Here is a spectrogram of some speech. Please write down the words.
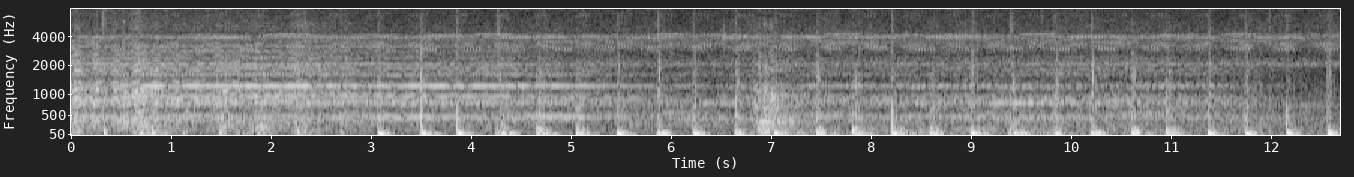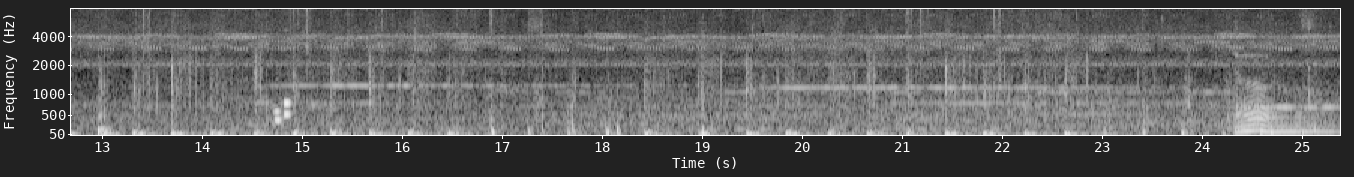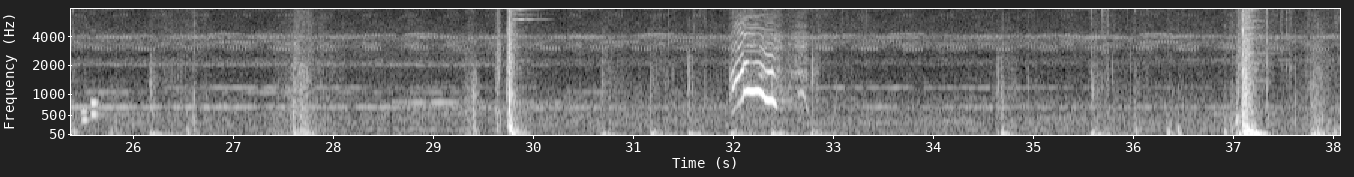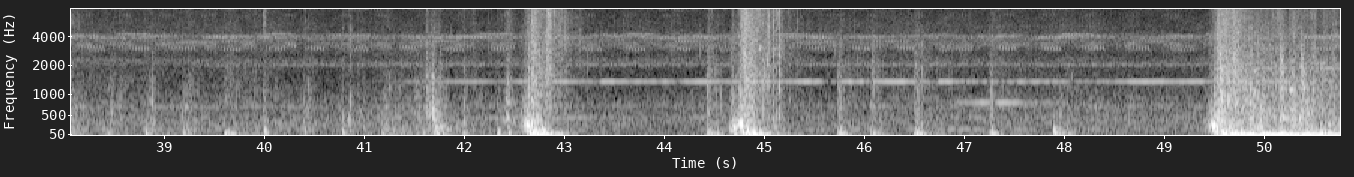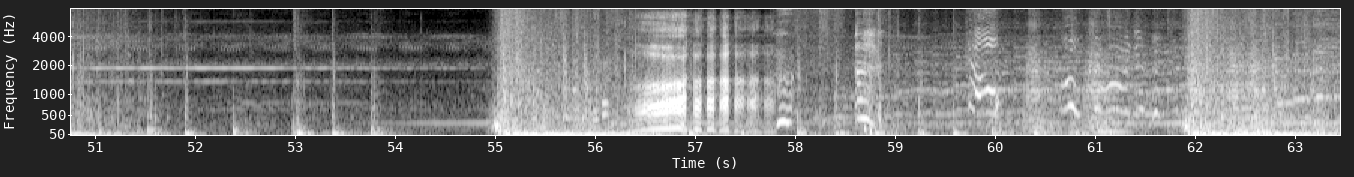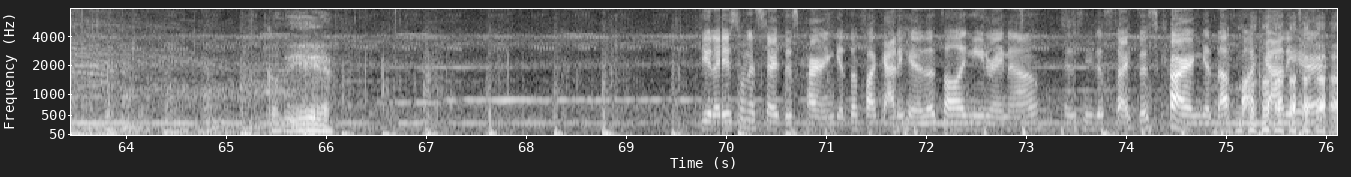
Help! Oh god! Come here. Dude, I just want to start this car and get the fuck out of here. That's all I need right now. I just need to start this car and get the fuck out of here.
